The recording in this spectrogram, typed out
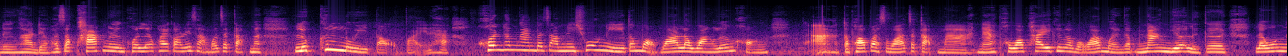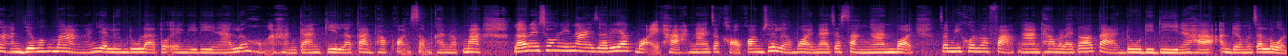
หนึ่งค่ะ เดี๋ยวพอสักพักหนึ่งคนเลือกไพ่กองที่สามก็จะกลับมาลุกขึ้นลุยต่อไปนะคะ คนทำงานประจำในช่วงนี้ต้องบอกว่าระวังเรื่องของกระเพาะปัสสาวะจะกลับมานะเพราะว่าไพ่ขึ้นมาบอกว่าเหมือนกับนั่งเยอะเหลือเกิน แล้วว่างานเยอะมากๆนั้นอย่าลืมดูแลตัวเองดีๆนะเรื่องของอาหารการกินและการพักผ่อนสำคัญมากๆ แล้วในช่วงนี้นายจะเรียกบ่อยค่ะ นายจะขอความช่วยเหลือบ่อย นายจะสั่งงานบ่อย จะมีคนมาฝากงานทำอะไรก็แล้วแต่ดูดีๆนะคะ อันเดียวมันจะโหลด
